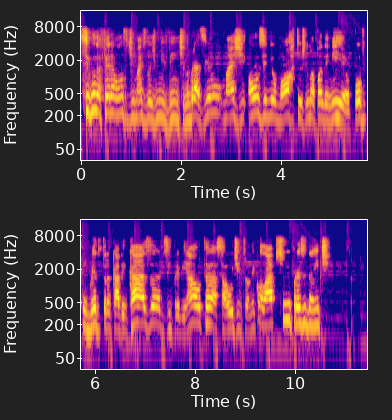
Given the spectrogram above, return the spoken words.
Segunda-feira, 11 de maio de 2020. No Brasil, mais de 11 mil mortos numa pandemia. O povo com medo trancado em casa, desemprego em alta, a saúde entrando em colapso e o presidente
